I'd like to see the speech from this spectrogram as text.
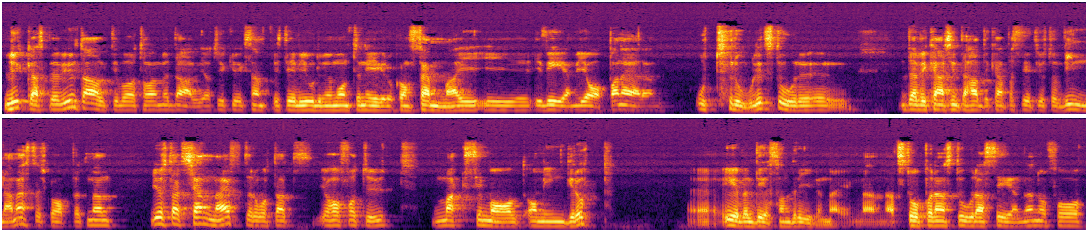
lyckas behöver ju inte alltid vara att ta en medalj. Jag tycker exempelvis det vi gjorde med Montenegro och kom femma i, i, i VM i Japan är en otroligt stor eh, där vi kanske inte hade kapacitet just att vinna mästerskapet. Men just att känna efteråt att jag har fått ut maximalt av min grupp eh, är väl det som driver mig. Men att stå på den stora scenen och få,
